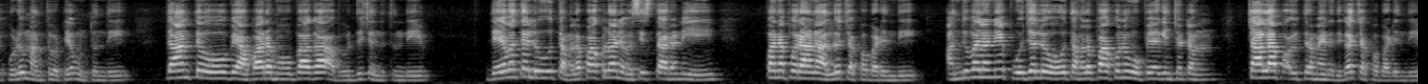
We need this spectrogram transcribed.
ఎప్పుడూ మనతోటే ఉంటుంది. దాంతో వ్యాపారము బాగా అభివృద్ధి చెందుతుంది. దేవతలు తమలపాకులో నివసిస్తారని మన పురాణాల్లో చెప్పబడింది. అందువలనే పూజలో తమలపాకును ఉపయోగించటం చాలా పవిత్రమైనదిగా చెప్పబడింది.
